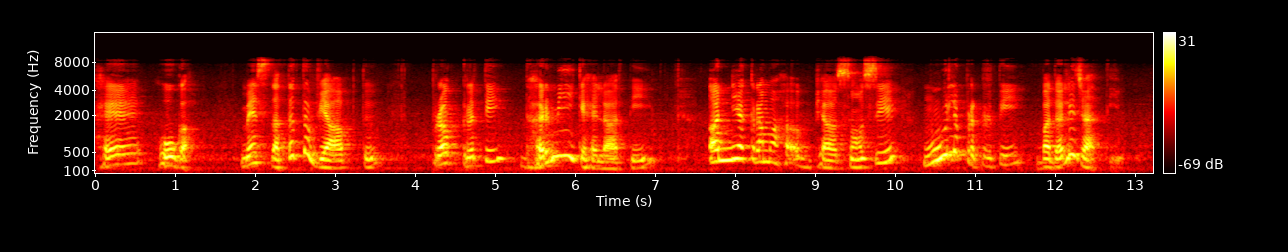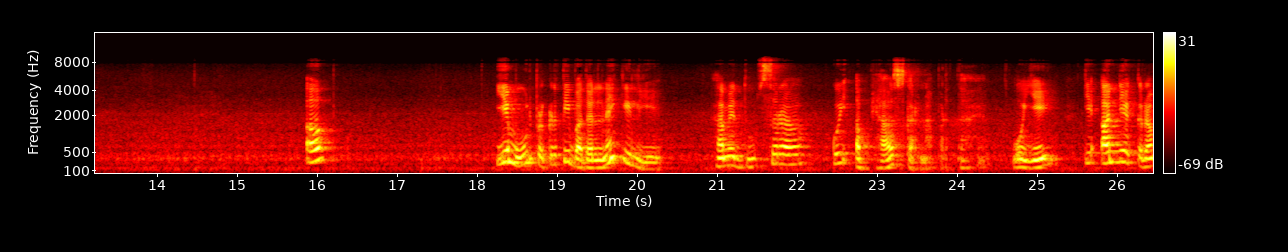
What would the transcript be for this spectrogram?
है, होगा, मैं सतत व्याप्त, प्रकृति धर्मी कहलाती, अन्य क्रम अभ्यासों से मूल प्रकृति बदल जाती। अब ये मूल प्रकृति बदलने के लिए हमें दूसरा कोई अभ्यास करना पड़ता है। वो ये कि अन्य क्रम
